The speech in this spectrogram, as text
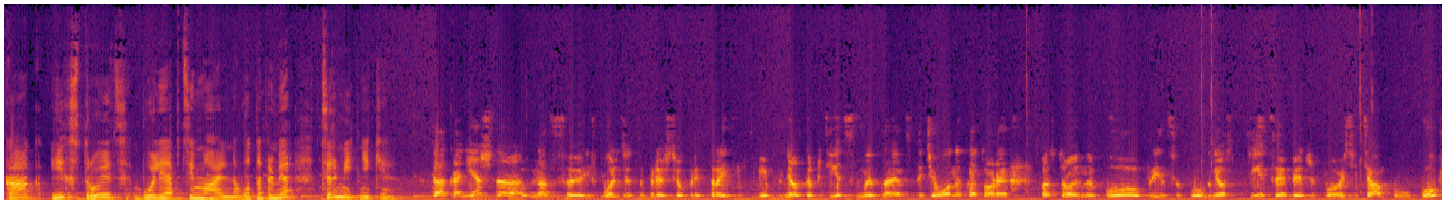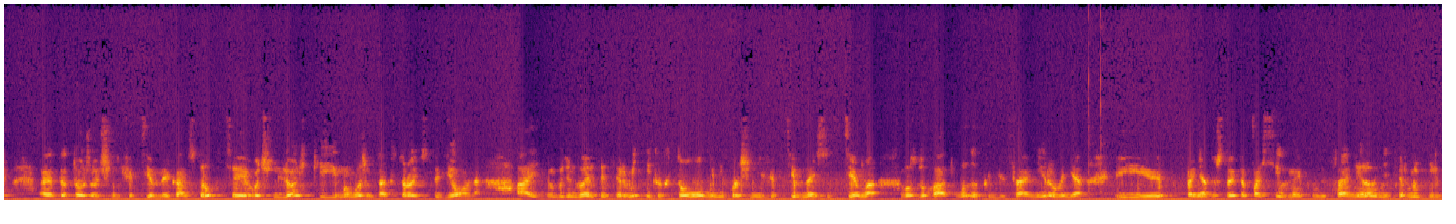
как их строить более оптимально. Вот, например, термитники. Да, конечно, у нас э, используется прежде всего при строительстве гнезда птиц. Мы знаем стадионы, которые построены по принципу гнезд птиц, и опять же по сетям пауков. Это тоже очень эффективные конструкции, очень легкие, и мы можем так строить стадионы. А если мы будем говорить о термитниках, то у них очень эффективная система воздухоотвода, кондиционирования. И понятно, что это пассивное кондиционирование. Термитники,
